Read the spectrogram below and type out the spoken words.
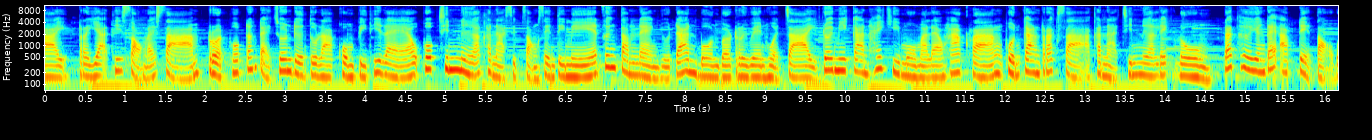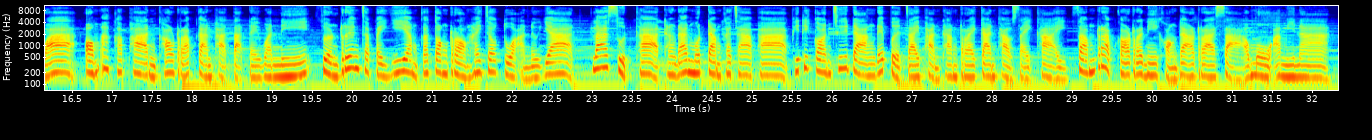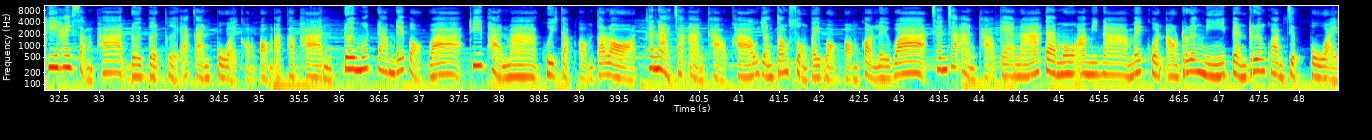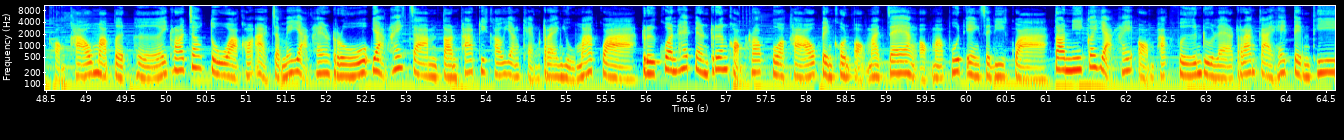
ระยะที่ 2 และ 3 ตรวจพบตั้งแต่ช่วงเดือนตุลาคมปีที่แล้ว พบชิ้นเนื้อขนาด 12 เซนติเมตรซึ่งตำแหน่งอยู่ด้านบนบริเวณหัวใจ โดยมีการให้คีโมมาแล้ว5 ครั้ง ผลการรักษาขนาดชิ้นเนื้อเล็กลง และเธอยังได้อัปเดตต่อว่าออมอัคพันธ์เข้ารับการผ่าตัดในวันนี้ ส่วนเรื่องจะไปเยี่ยมก็ต้องรองให้เจ้าตัวอนุญาต ล่าสุดค่ะ ทางด้านมดดำคชาภา พิธีกรชื่อดังได้เปิดใจผ่านทางรายการข่าวใส่ไข่สำหรับกรณีของดาราสาวโมอามีนา ที่ให้สัมภาษณ์โดยเปิดเผยอาการป่วยของออมอัคพันธ์โดยมดดำได้บอกว่าที่ผ่านมาคุยกับออมตลอด ขณะจะอ่านข่าวเขายังต้องส่งไปบอกอ๋อมก่อนเลยว่า ฉันจะอ่านข่าวแกนะ แต่โมอามีนาไม่ควรเอาเรื่องนี้เป็นเรื่องความเจ็บป่วยของเขามาเปิดเผย เพราะเจ้าตัวเขาอาจจะไม่อยากให้รู้ อยากให้จำตอนภาพที่เขายังแข็งแรงอยู่มากกว่า หรือควรให้เป็นเรื่องของครอบครัวเขาเป็นคนออกมาแจ้งออกมาพูดเองจะดีกว่า ตอนนี้ก็อยากให้อ๋อมพักฟื้นดูแลร่างกายให้เต็มที่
